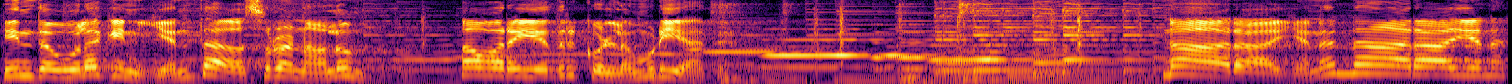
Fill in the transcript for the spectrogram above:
இந்த உலகின் எந்த அசுரனாலும் அவரை எதிர்கொள்ள முடியாது. நாராயண நாராயண.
